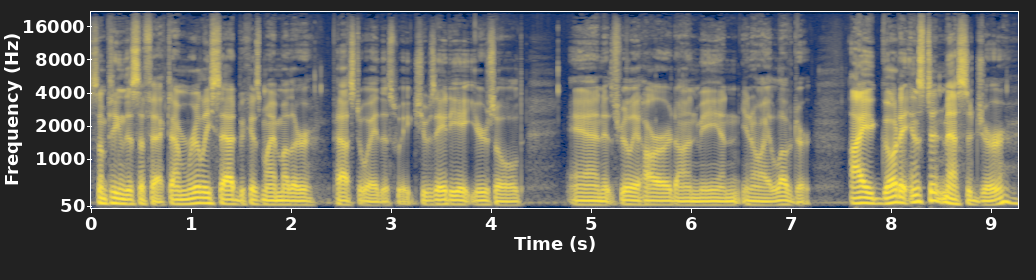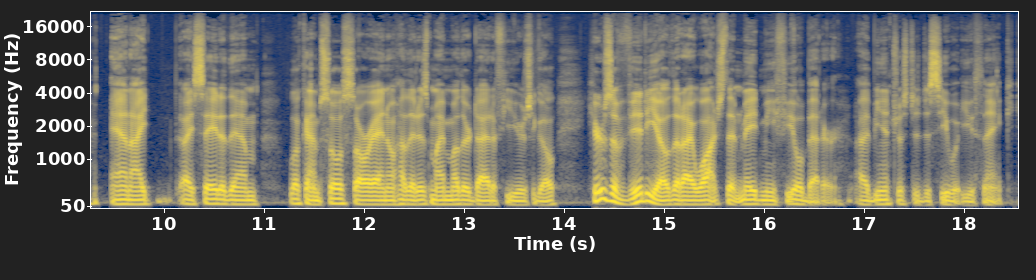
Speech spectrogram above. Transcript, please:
something this effect. I'm really sad because my mother passed away this week. She was 88 years old, and it's really hard on me. And you know, I loved her. I go to Instant Messenger and I, I say to them, Look, I'm so sorry. I know how that is. My mother died a few years ago. Here's a video that I watched that made me feel better. I'd be interested to see what you think.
